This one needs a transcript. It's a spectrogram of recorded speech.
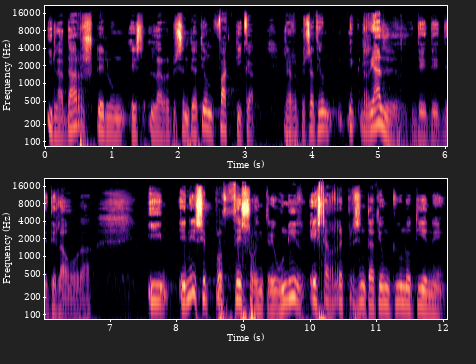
Y la Darstellung es la representación fáctica, la representación real de, de, de la obra. Y en ese proceso entre unir esa representación que uno tiene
